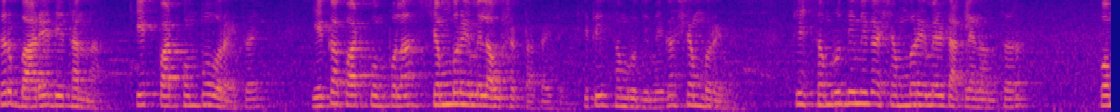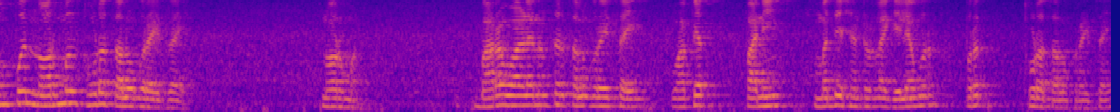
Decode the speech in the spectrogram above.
तर बारे देताना एक पाटपंप भरायचा आहे. एका पाटपंपाला शंभर एम एल औषध टाकायचं आहे. किती? समृद्धी मेगा शंभर एम एल ते समृद्धी मेगा शंभर एम एल टाकल्यानंतर पंप नॉर्मल थोडं चालू करायचा आहे. नॉर्मल. बारा वाळल्यानंतर चालू करायचं आहे. वाफ्यात पाणी मध्य सेंटरला गेल्यावर परत थोडा चालू करायचा आहे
